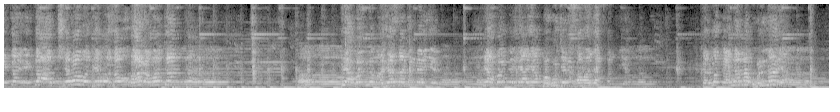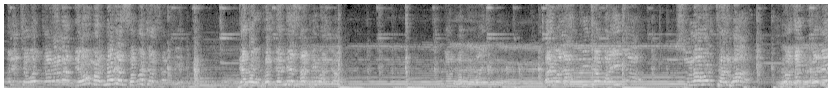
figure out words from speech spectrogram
एका एका अक्षरामध्ये माझा उभा माझ्यासाठी नाहीये. हे अभंग या या बहुजन समाजासाठी. कर्मकांडाला भुलणाऱ्या आणि चमत्काराला देव मानणाऱ्या समाजासाठी. त्याला उभं करण्यासाठी माझ्या मला हत्तीच्या पायीच्या सुलावर चढवा. माझा करा.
